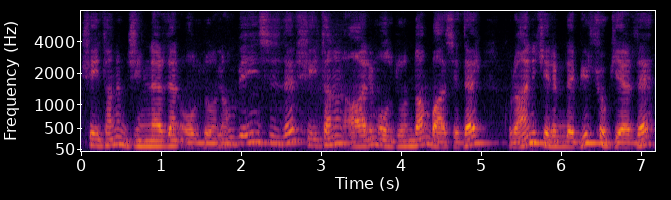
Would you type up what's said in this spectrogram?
şeytanın cinlerden olduğunu. Bu beyinsizler şeytanın alim olduğundan bahseder. Kur'an-ı Kerim'de birçok yerde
